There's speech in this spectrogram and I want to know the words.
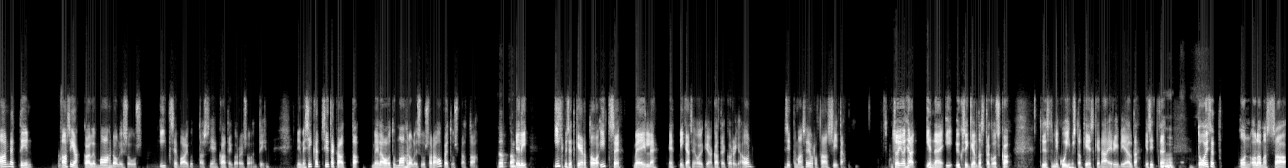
annettiin asiakkaille mahdollisuus itse vaikuttaa siihen kategorisointiin, niin me sitä kautta meillä on ollut mahdollisuus saada opetusdataa. Totta. Eli ihmiset kertoo itse meille, että mikä se oikea kategoria on, ja sitten vaan seurataan sitä. Se on jo ihan, ihan näin yksinkertaista, koska tietysti niin kuin ihmiset on keskenään eri mieltä, ja sitten mm-hmm. toiset on olemassa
